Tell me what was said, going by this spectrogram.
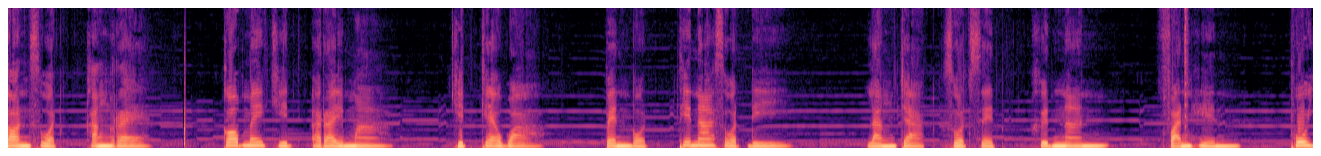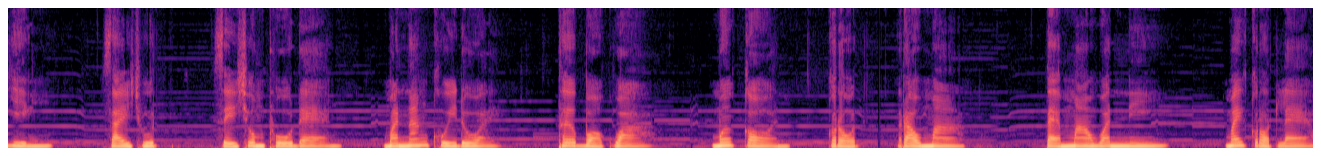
ตอนสวดครั้งแรก ก็ไม่คิดอะไรมาก คิดแค่ว่า เป็นบทที่น่าสวดดี หลังจากสวดเสร็จคืนนั้น ฝันเห็น ผู้หญิง ใส่ชุด สีชมพูแดง มานั่งคุยด้วย เธอบอกว่า เมื่อก่อน โกรธเรามาก แต่มาวันนี้ ไม่โกรธแล้ว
